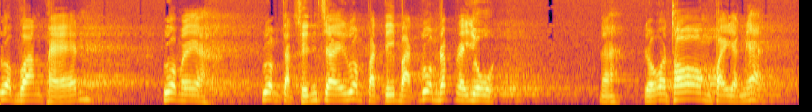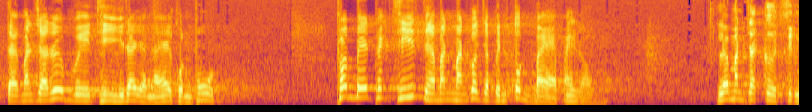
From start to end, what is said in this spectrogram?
ร่วมวางแผน ร่วมอะไรอะร่วมตัดสินใจ ร่วมปฏิบัติ ร่วมรับประโยชน์นะเราก็ท่องไปอย่างเนี้ย แต่มันจะเริ่มเวทีได้ยังไงให้คนพูด เพราะเบส r พ c ทีสเนี่ยมันมันก็จะเป็นต้นแบบให้เรา แล้วมันจะเกิดสิ่ง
